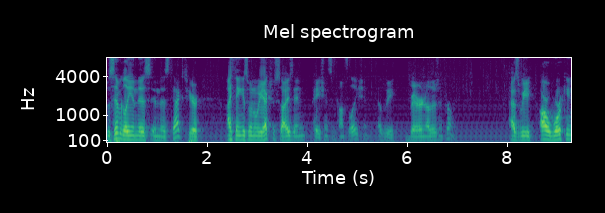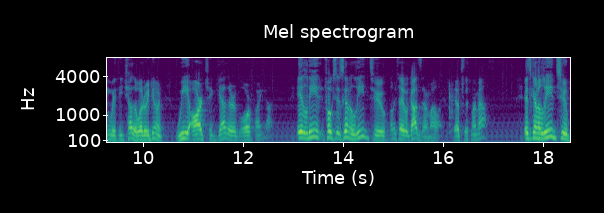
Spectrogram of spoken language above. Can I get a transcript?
specifically in this, in this text here, I think is when we exercise in patience and consolation as we bear in another's infirmity. As we are working with each other, what are we doing? We are together glorifying God. It lead, folks, it's going to lead to, let me tell you what God's done in my life. That's with my mouth. It's going to lead to,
